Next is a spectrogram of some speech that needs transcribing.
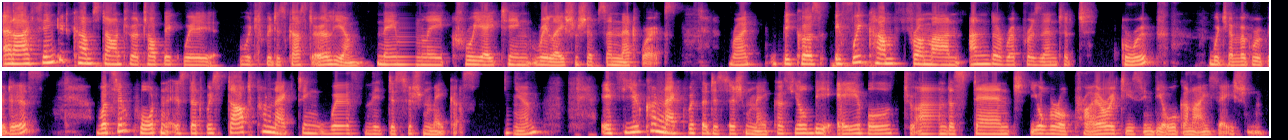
And I think it comes down to a topic we, which we discussed earlier, namely creating relationships and networks right? Because if we come from an underrepresented group, whichever group it is, what's important is that we start connecting with the decision makers. Yeah. If you connect with the decision makers, you'll be able to understand the overall priorities in the organization.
